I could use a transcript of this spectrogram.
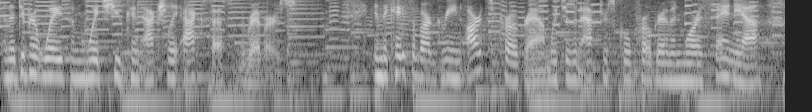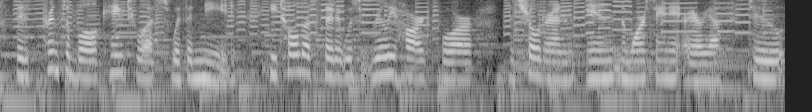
and the different ways in which you can actually access the rivers. In the case of our Green Arts program, which is an after-school program in Morrisania, the principal came to us with a need. He told us that it was really hard for the children in the Morrisania area to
